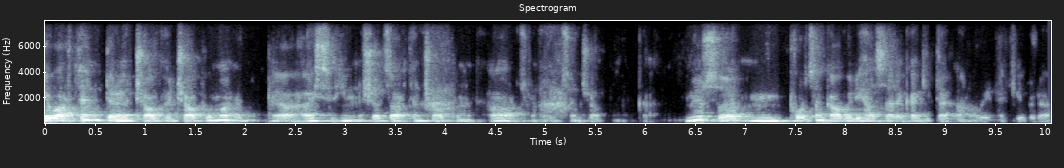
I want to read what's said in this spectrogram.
Եվ արդեն դրա չափը չափումը այս իմ նշած արդեն չափում, հա, արդյունավետության չափում կա։ Մյուսը փորձենք ավելի հասարակագիտական օրինակի վրա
